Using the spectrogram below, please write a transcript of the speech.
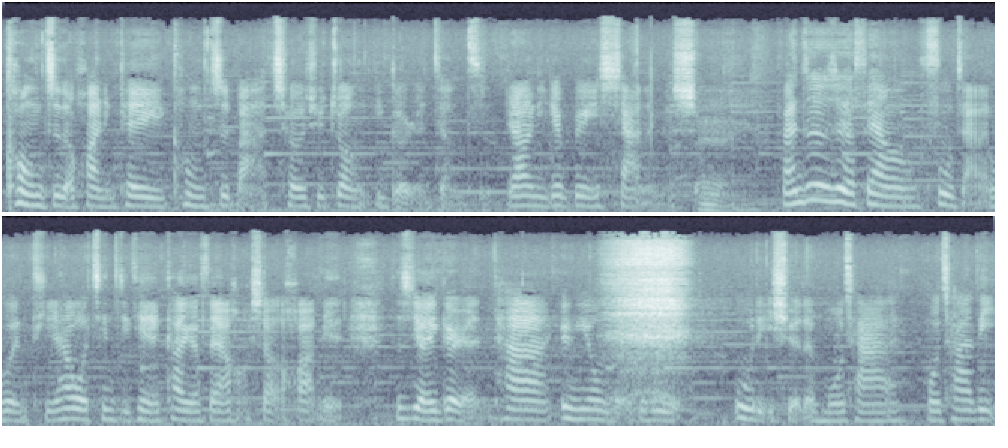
控制的话，你可以控制把车去撞一个人这样子，然后你就不愿意下那个手。嗯反正这是个非常复杂的问题。然后我前几天也看到一个非常好笑的画面，就是有一个人他运用的就是物理学的摩擦摩擦力，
